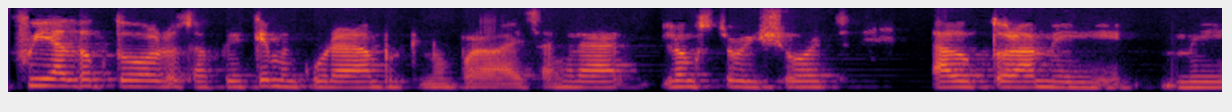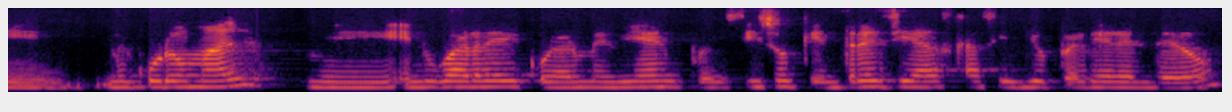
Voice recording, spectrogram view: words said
fui al doctor, o sea, fui a que me curaran porque no paraba de sangrar. Long story short, la doctora me, me, me curó mal, me, en lugar de curarme bien, pues hizo que en tres días casi yo perdiera el dedo.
